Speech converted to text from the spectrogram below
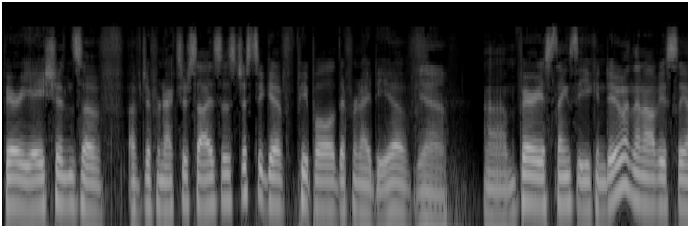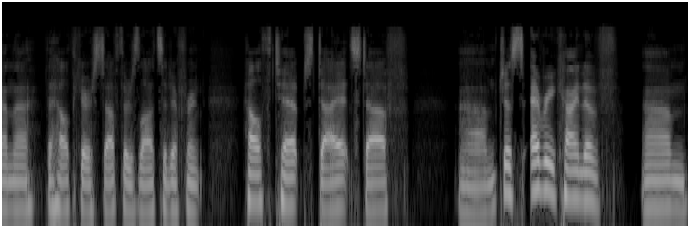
variations of of different exercises, just to give people a different idea of Yeah, um, various things that you can do, and then obviously on the the healthcare stuff, there's lots of different health tips, diet stuff, um, just every kind of um,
